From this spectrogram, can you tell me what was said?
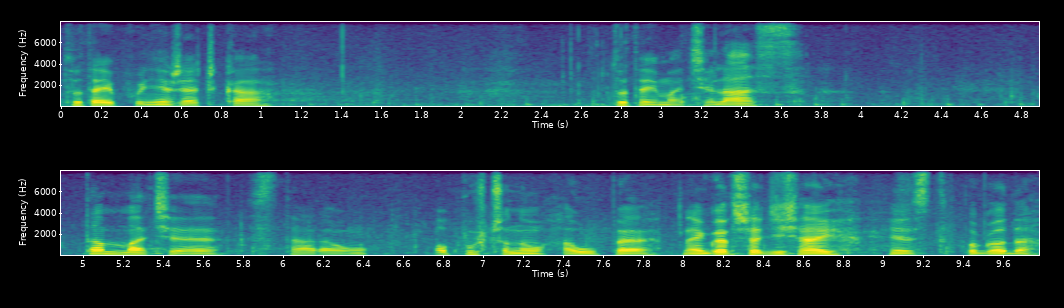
Tutaj płynie rzeczka. Tutaj macie las. Tam macie starą, opuszczoną chałupę. Najgorsza dzisiaj jest pogoda,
